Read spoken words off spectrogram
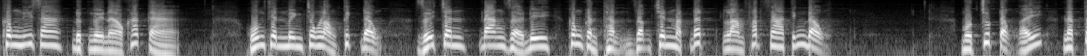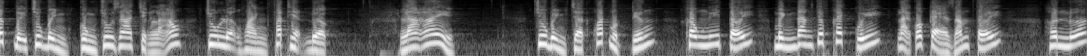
không nghĩ ra được người nào khác cả. Huống Thiên Minh trong lòng kích động, dưới chân đang rời đi, không cẩn thận dậm trên mặt đất làm phát ra tiếng động. Một chút động ấy lập tức bị Chu Bình cùng Chu gia trưởng lão, Chu Lượng Hoành phát hiện được. Là ai? Chu Bình chợt quát một tiếng, không nghĩ tới mình đang tiếp khách quý lại có kẻ dám tới, hơn nữa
